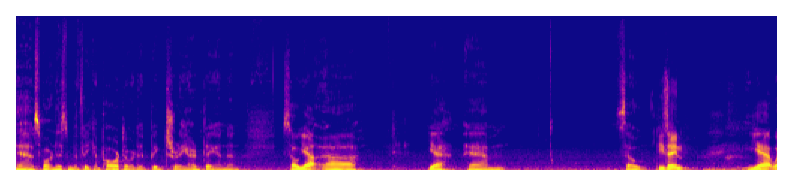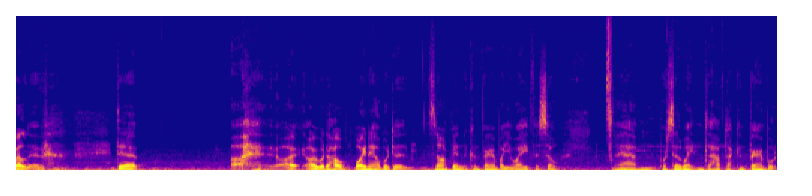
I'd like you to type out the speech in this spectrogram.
uh, Sporting Lisbon, Benfica, and Porto are the big three, aren't they? And then, so yeah, uh, yeah. Um, so He's in. yeah, well, uh, the uh, I, I would have hoped by now, but uh, it's not been confirmed by UEFA, so um, we're still waiting to have that confirmed. But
